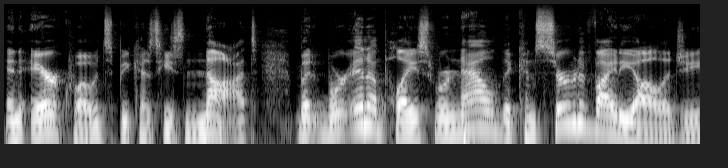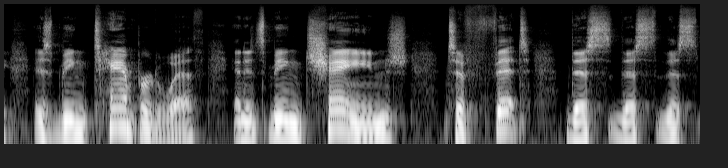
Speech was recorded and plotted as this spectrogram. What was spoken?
in air quotes because he's not. But we're in a place where now the conservative ideology is being tampered with and it's being changed to fit this, this, this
